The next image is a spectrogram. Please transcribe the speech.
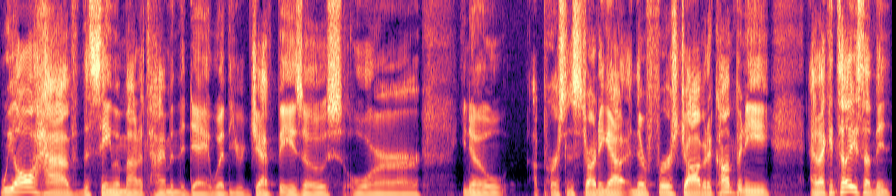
we all have the same amount of time in the day, whether you're Jeff Bezos or, you know, a person starting out in their first job at a company. And I can tell you something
